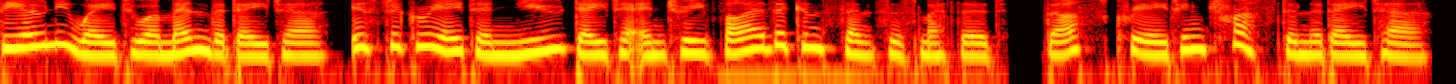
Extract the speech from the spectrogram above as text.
The only way to amend the data is to create a new data entry via the consensus method, thus creating trust in the data.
